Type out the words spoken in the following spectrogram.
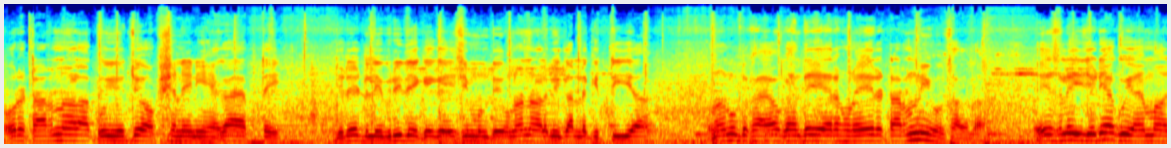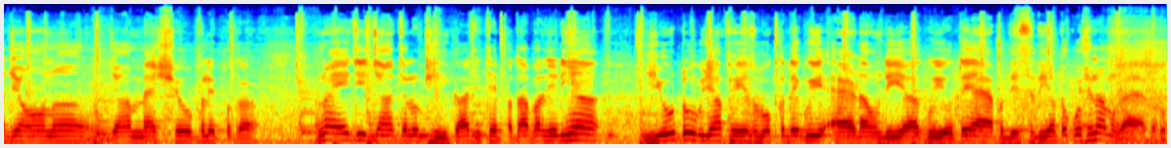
ਉਹ ਰਿਟਰਨ ਵਾਲਾ ਕੋਈ ਉਹ 'ਚ ਆਪਸ਼ਨ ਹੀ ਨਹੀਂ ਹੈਗਾ ਐਪ ਤੇ। ਜਿਹੜੇ ਡਿਲੀਵਰੀ ਦੇ ਕੇ ਗਏ ਸੀ ਮੁੰਡੇ ਉਹਨਾਂ ਨਾਲ ਵੀ ਗੱਲ ਕੀਤੀ ਆ। ਉਹਨਾਂ ਨੂੰ ਦਿਖਾਇਆ ਉਹ ਕਹਿੰਦੇ ਯਾਰ ਹੁਣ ਇਹ ਰਿਟਰਨ ਨਹੀਂ ਹੋ ਸਕਦਾ। ਇਸ ਲਈ ਜਿਹੜੀਆਂ ਕੋਈ ਐਮਾਜ਼ੋਨ ਜਾਂ ਮੈਸ਼ੋ ਫਲਿੱਪਕਾ ਨਾ ਇਹ ਚੀਜ਼ਾਂ ਚਲੋ ਠੀਕ ਆ ਜਿੱਥੇ ਪਤਾ, ਪਰ ਜਿਹੜੀਆਂ YouTube ਜਾਂ Facebook ਤੇ ਕੋਈ ਐਡ ਆਉਂਦੀ ਆ, ਕੋਈ ਉਤੇ ਐਪ ਦਿਸਦੀ ਆ, ਉਹ ਤੋਂ ਕੁਝ ਨਾ ਮੰਗਾਇਆ ਕਰੋ।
